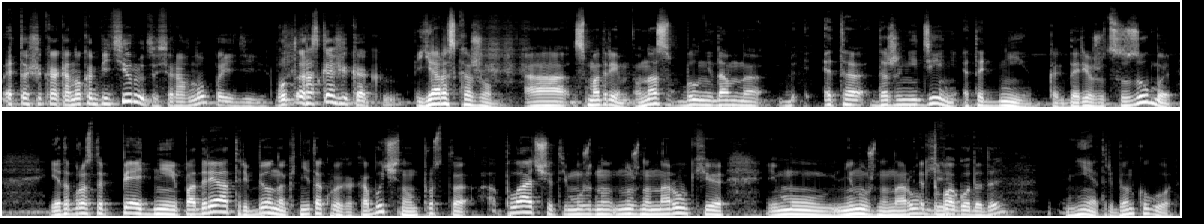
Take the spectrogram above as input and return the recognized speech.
это же как, оно компенсируется все равно, по идее. Вот расскажи, как. Я расскажу. А, смотри, у нас был недавно... Это даже не день, это дни, когда режутся зубы. И это просто пять дней подряд. Ребенок не такой, как обычно. Он просто плачет, ему нужно, нужно на руки, ему не нужно на руки. Это два года, да? Нет, ребенку год.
